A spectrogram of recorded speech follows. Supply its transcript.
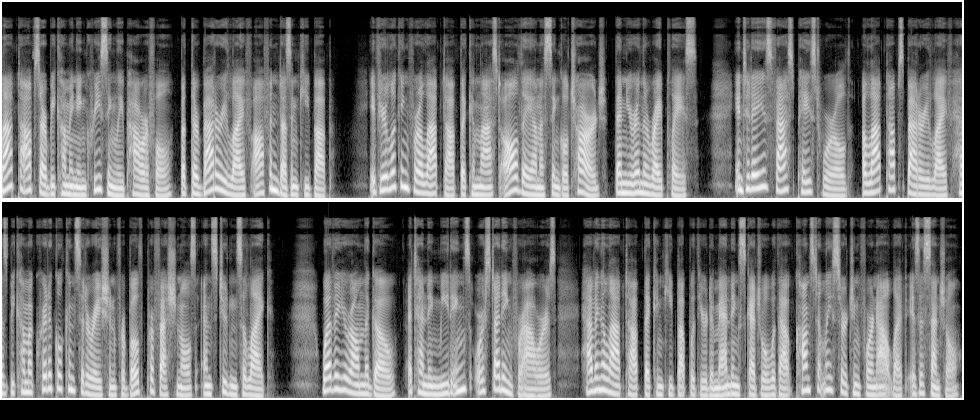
Laptops are becoming increasingly powerful, but their battery life often doesn't keep up. If you're looking for a laptop that can last all day on a single charge, then you're in the right place. In today's fast paced world, a laptop's battery life has become a critical consideration for both professionals and students alike. Whether you're on the go, attending meetings, or studying for hours, having a laptop that can keep up with your demanding schedule without constantly searching for an outlet is essential.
